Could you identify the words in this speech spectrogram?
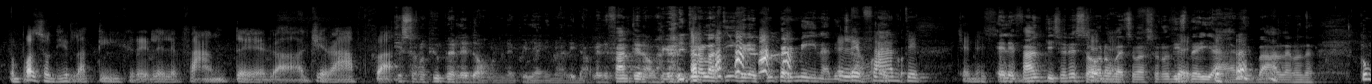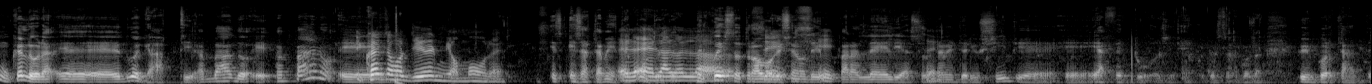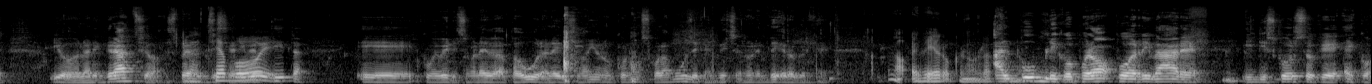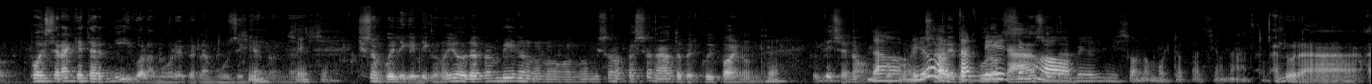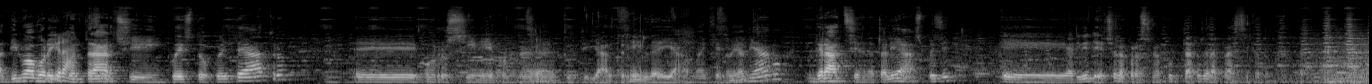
Non posso dire la tigre, l'elefante, la giraffa. Che sono più per le donne quegli animali, no, l'elefante no, magari però la tigre è più per Mina, diciamo. Elefanti ecco. ce ne sono. Elefanti ce ne sono, n'è. ma insomma sono Sì. disneyani, ballano. da- Comunque allora, eh, due gatti, Abbado e Pappano. E... E questo vuol dire il mio amore. Es- esattamente, È- la- per- la- per questo trovo sì, che siano dei sì. paralleli assolutamente riusciti e, e- e affettuosi, ecco, questa è la cosa più importante. Io la ringrazio, spero Grazie che sia voi. divertita e come vedi insomma lei aveva paura, lei dice ma io non conosco la musica, invece non è vero perché No, è vero che non la al conosco. pubblico però può arrivare il discorso che ecco può essere anche tardivo l'amore per la musica. Sì, non- sì, sì. Ci sono quelli che dicono io da bambino non, ho- non mi sono appassionato per cui poi non... Invece no, No, io per puro caso. da- mi, sono molto appassionata. Allora, a di nuovo Grazie. rincontrarci in questo o quel teatro eh, con Rossini e con eh, tutti gli altri che lei ama e che noi amiamo. Grazie a Natalia Aspesi e arrivederci alla prossima puntata della Classica Domanda.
